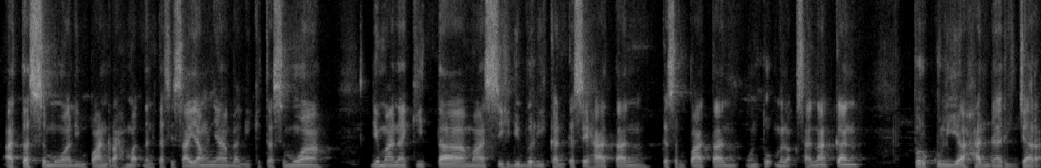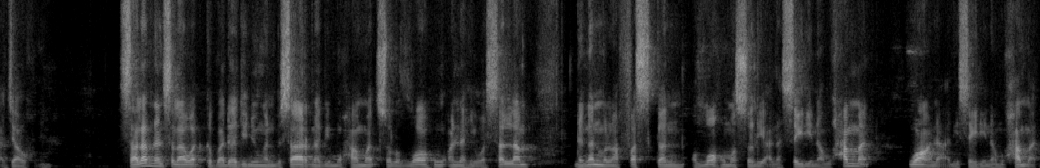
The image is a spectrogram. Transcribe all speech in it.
atas semua limpahan rahmat dan kasih sayangnya bagi kita semua di mana kita masih diberikan kesehatan, kesempatan untuk melaksanakan perkuliahan dari jarak jauh. Salam dan salawat kepada junjungan besar Nabi Muhammad sallallahu alaihi wasallam dengan melafazkan Allahumma salli ala sayyidina Muhammad wa ala ali sayyidina Muhammad.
